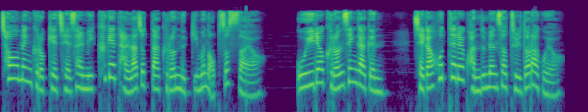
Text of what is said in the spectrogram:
처음엔 그렇게 제 삶이 크게 달라졌다 그런 느낌은 없었어요. 오히려 그런 생각은 제가 호텔을 관두면서 들더라고요.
